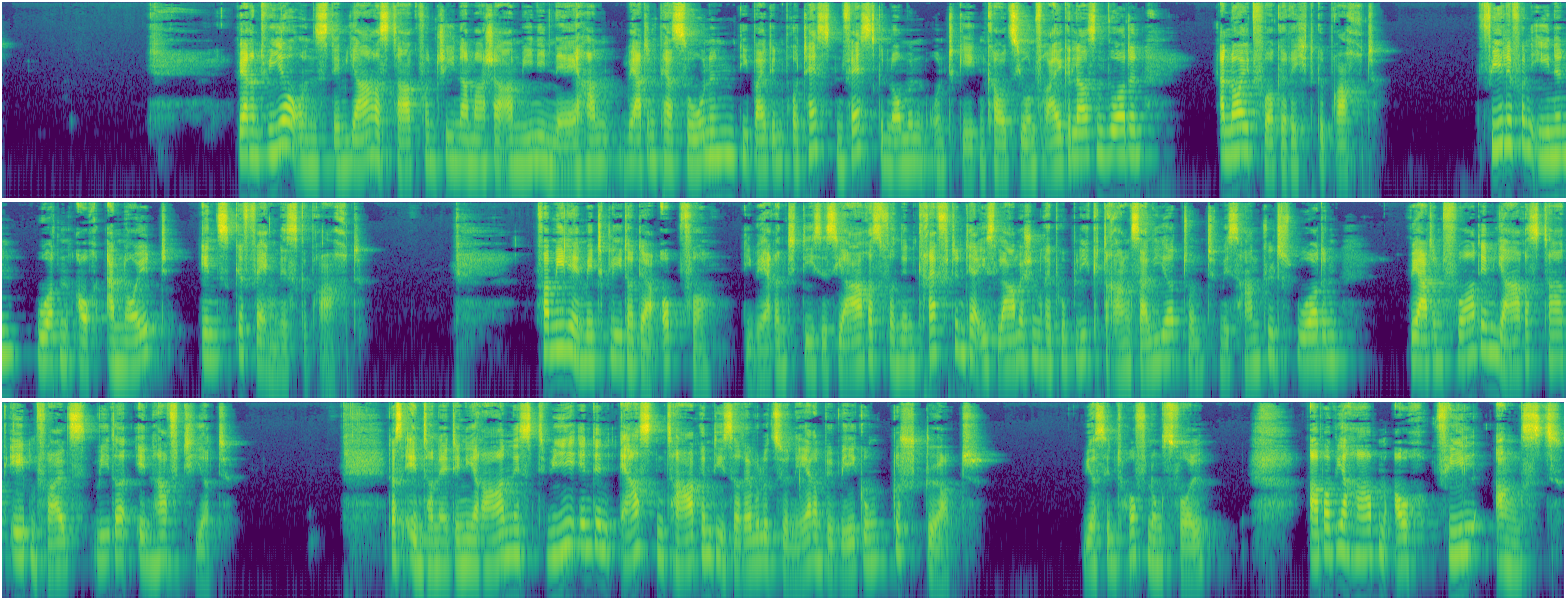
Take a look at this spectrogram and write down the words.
Während wir uns dem Jahrestag von Gina Masha Amini nähern, werden Personen, die bei den Protesten festgenommen und gegen Kaution freigelassen wurden, erneut vor Gericht gebracht. Viele von ihnen wurden auch erneut ins Gefängnis gebracht. Familienmitglieder der Opfer, die während dieses Jahres von den Kräften der Islamischen Republik drangsaliert und misshandelt wurden, werden vor dem Jahrestag ebenfalls wieder inhaftiert. Das Internet in Iran ist wie in den ersten Tagen dieser revolutionären Bewegung gestört. Wir sind hoffnungsvoll, aber wir haben auch viel Angst.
